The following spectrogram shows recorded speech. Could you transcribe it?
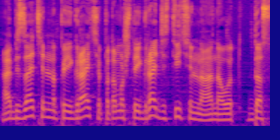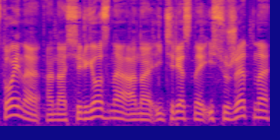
Обязательно поиграйте, потому что игра действительно, она вот достойная, она серьезная, она интересная и сюжетная,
